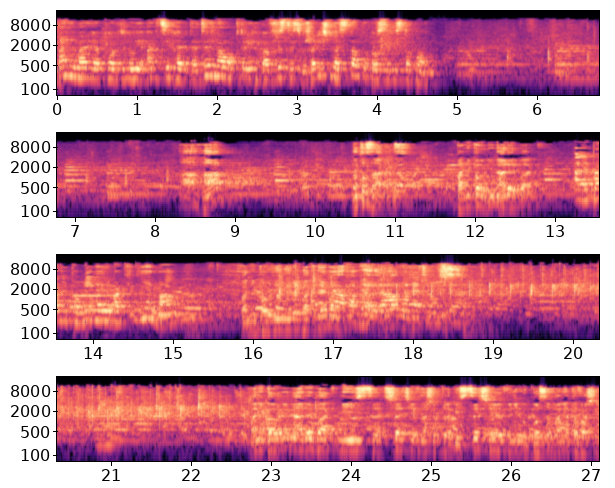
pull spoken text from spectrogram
pani Maria koordynuje akcję charytatywną, o której chyba wszyscy słyszeliśmy, Stopy Bosymi Stopami. To zaraz. Pani Paulina Rybak. Ale pani Pauliny Rybak nie ma. Pani Pauliny Rybak nie ma Brawo, brawo. Pani Paulina Rybak, miejsce trzecie w naszym plebiscycie. W wyniku głosowania to właśnie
